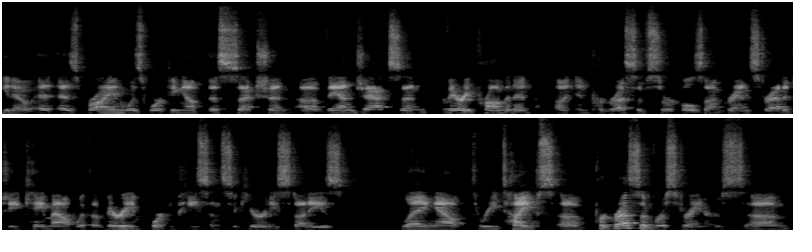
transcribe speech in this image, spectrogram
you know, as Brian was working up this section, uh, Van Jackson, very prominent uh, in progressive circles on grand strategy, came out with a very important piece in security studies laying out three types of progressive restrainers. Um,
